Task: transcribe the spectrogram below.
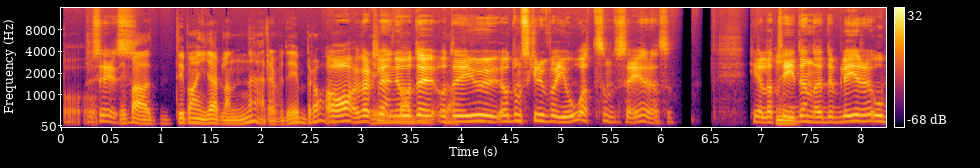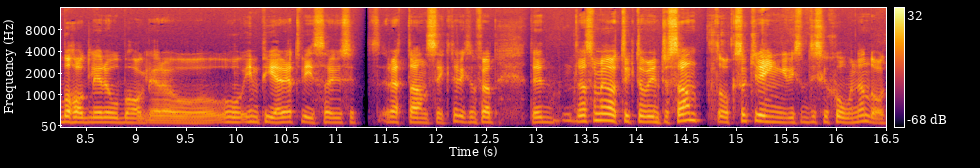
och, och det, är bara, det är bara en jävla nerv, det är bra. Ja, verkligen. Det Jo, bara det, och det är ju, ja, de skruvar ju åt som du säger. Alltså, hela Mm. tiden. Det blir obehagligare och obehagligare. Och, och Imperiet visar ju sitt rätta ansikte. Liksom, för att det, det som jag tyckte var intressant också kring liksom, diskussionen då.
